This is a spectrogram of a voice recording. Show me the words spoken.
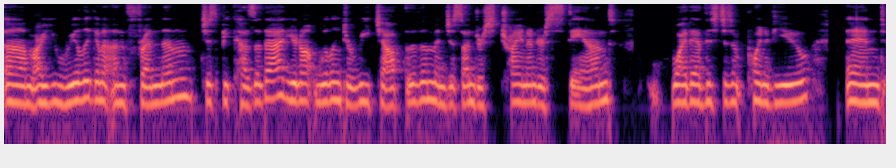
Um, are you really going to unfriend them just because of that? You're not willing to reach out to them and just under, try and understand why they have this different point of view. And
